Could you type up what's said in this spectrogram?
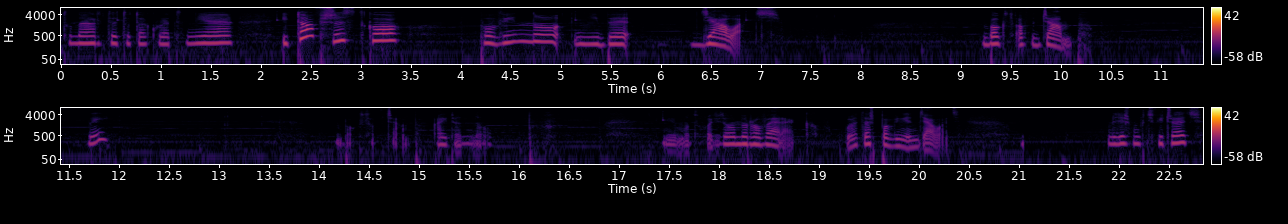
tu narty, to, to akurat nie. I to wszystko powinno niby działać. Box of jump. Me? Box of jump. I don't know. Nie wiem o co chodzi. To mamy rowerek. W ogóle też powinien działać. Będziesz mógł ćwiczyć?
